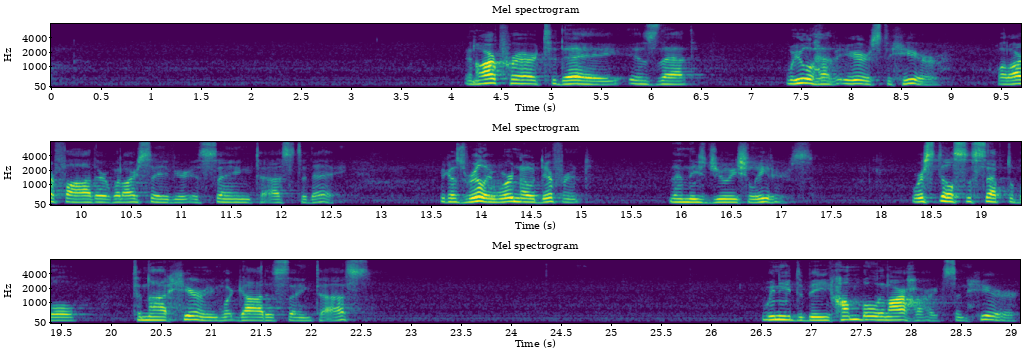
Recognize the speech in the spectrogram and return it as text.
And our prayer today is that we will have ears to hear what our Father, what our Savior is saying to us today. Because really, we're no different than these Jewish leaders. We're still susceptible to not hearing what God is saying to us. We need to be humble in our hearts and hear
